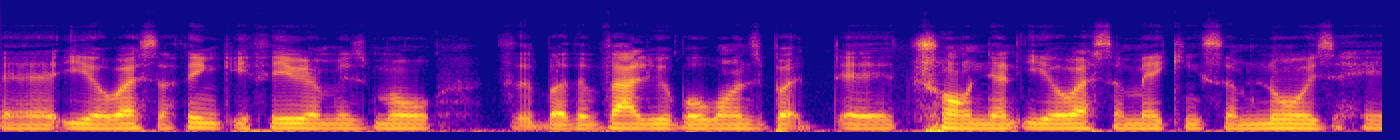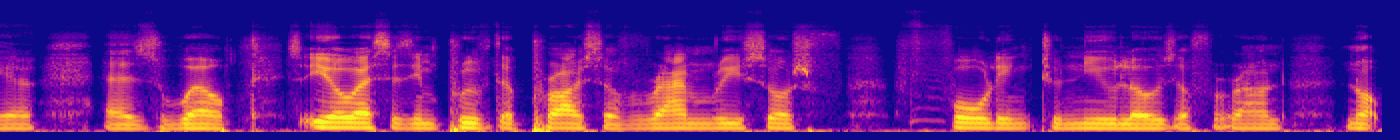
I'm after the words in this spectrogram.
uh, EOS. I think Ethereum is more the, but the valuable ones. But uh, Tron and EOS are making some noise here as well. So EOS has improved the price of RAM resource, falling to new lows of around 0.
